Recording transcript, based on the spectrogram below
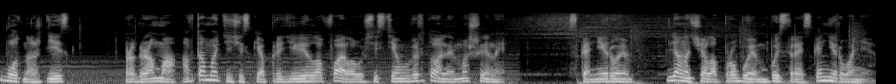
Вот наш диск. Программа автоматически определила файловую систему виртуальной машины. Сканируем для начала пробуем быстрое сканирование.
